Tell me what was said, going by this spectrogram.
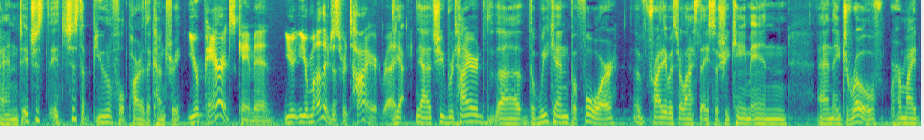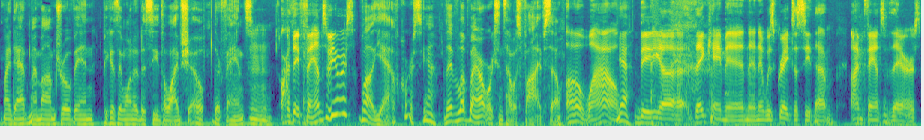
and it just it's just a beautiful part of the country. Your parents came in. Your, your mother just retired, right? Yeah, yeah. She retired uh, the weekend before. Uh, Friday was her last day, so she came in and they drove. Her, my, my dad, my mom drove in because they wanted to see the live show. They're fans. Are they fans of yours? Well, yeah, of course, yeah. They've loved my artwork since I was five. So Oh wow! Yeah. they uh, they came in and it was great to see them. I'm fans of theirs.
